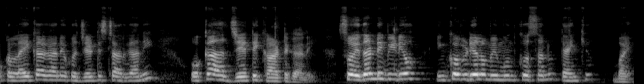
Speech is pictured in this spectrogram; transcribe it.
ఒక లైకా కానీ ఒక జెటీ స్టార్ కానీ ఒక జేటీ కార్ట్ కానీ సో ఇదండి వీడియో. ఇంకో వీడియోలో మీ ముందుకు వస్తాను. థ్యాంక్ యూ బాయ్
